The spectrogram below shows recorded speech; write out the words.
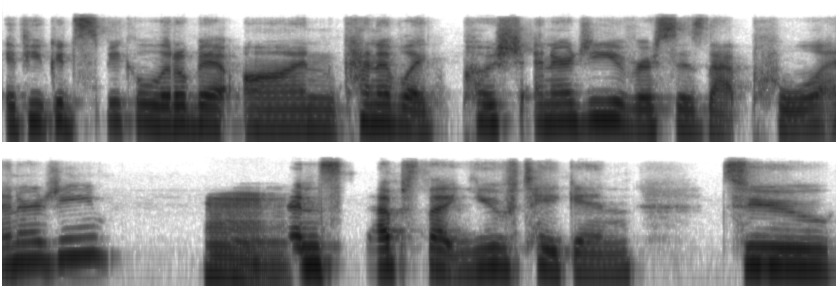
if you could speak a little bit on kind of like push energy versus that pull energy hmm. and steps that you've taken to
